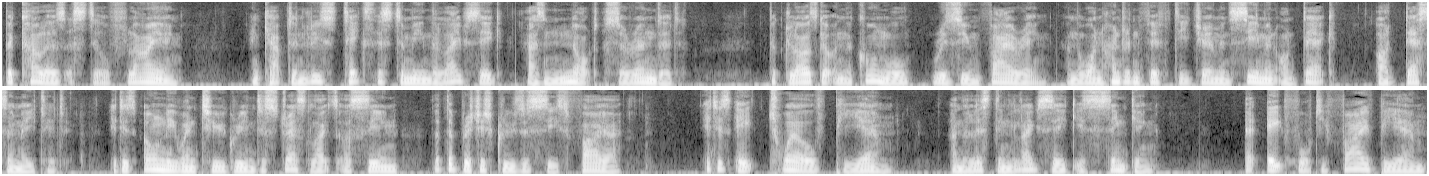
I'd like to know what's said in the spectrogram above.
the colours are still flying, and Captain Luce takes this to mean the Leipzig has not surrendered. The Glasgow and the Cornwall resume firing, and the 150 German seamen on deck are decimated. It is only when two green distress lights are seen that the British cruisers cease fire. It is 8.12 p.m. and the listing Leipzig is sinking. At 8.45 p.m.,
